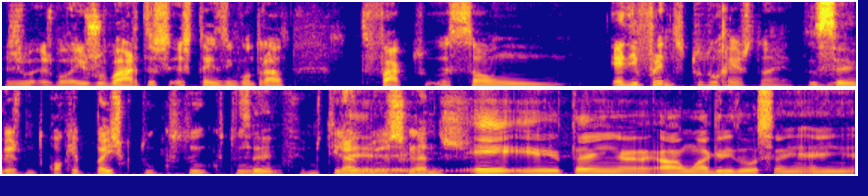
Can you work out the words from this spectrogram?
das as baleias jubartas, as que tens encontrado. De facto, são é diferente de tudo o resto, não é? De, Sim. Mesmo de qualquer peixe que tu, que tu, que tu tirando é, esses grandes. É, é, tem, há um agridoce em, em,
